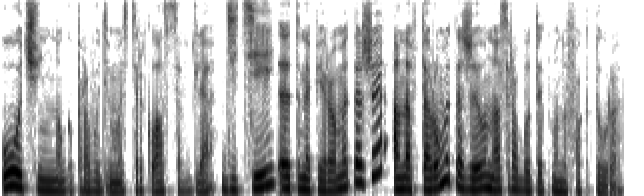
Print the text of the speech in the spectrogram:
очень много проводим мастер-классов для детей. Это на первом этаже, а на втором этаже у нас работает мануфактура.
